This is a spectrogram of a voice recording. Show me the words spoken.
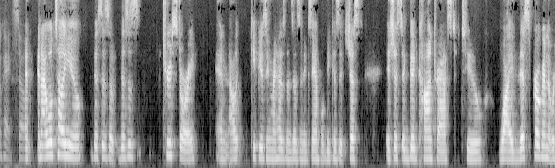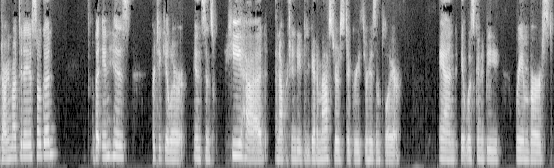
okay. So, and, and I will tell you, this is a this is true story, and I'll keep using my husband's as an example because it's just it's just a good contrast to why this program that we're talking about today is so good. But in his particular instance, he had an opportunity to get a master's degree through his employer, and it was going to be reimbursed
